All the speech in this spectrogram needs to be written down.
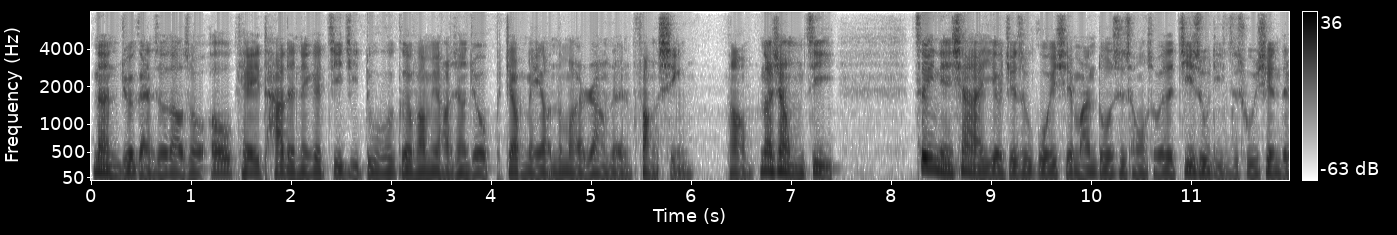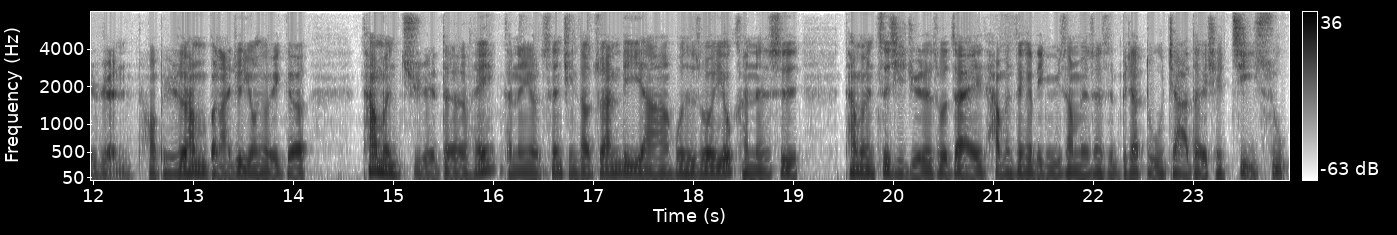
那你就会感受到说，OK，他的那个积极度或各方面好像就比较没有那么让人放心。好，那像我们自己这一年下来，也有接触过一些蛮多是从所谓的技术底子出现的人。好，比如说他们本来就拥有一个，他们觉得，诶，可能有申请到专利啊，或者说有可能是他们自己觉得说，在他们这个领域上面算是比较独家的一些技术。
